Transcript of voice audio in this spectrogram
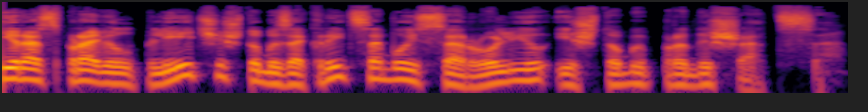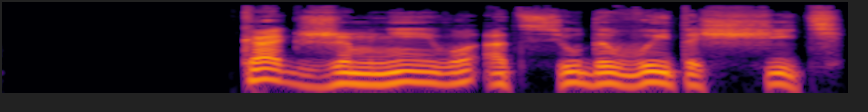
и расправил плечи, чтобы закрыть собой соролью и чтобы продышаться. Как же мне его отсюда вытащить?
